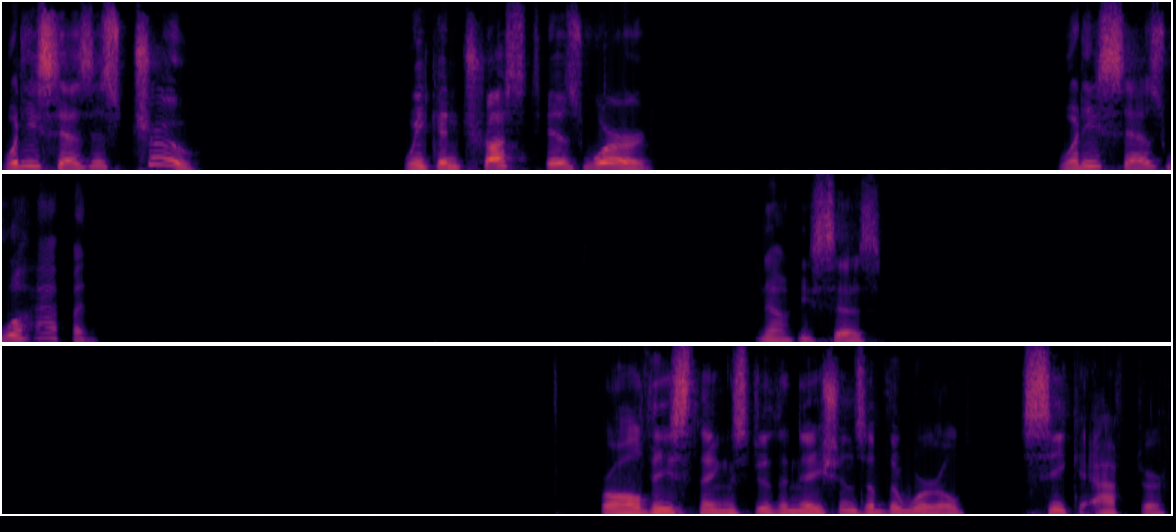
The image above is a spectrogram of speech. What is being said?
What he says is true. We can trust his word. What he says will happen. Now he says, For all these things do the nations of the world seek after,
